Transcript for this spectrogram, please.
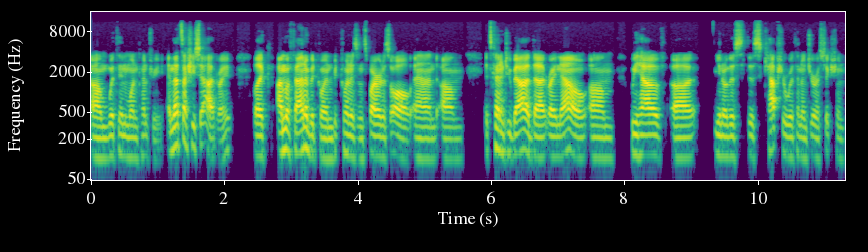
um, within one country. And that's actually sad, right? Like I'm a fan of Bitcoin. Bitcoin has inspired us all. And um, it's kind of too bad that right now um, we have, uh, you know, this, this capture within a jurisdiction.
